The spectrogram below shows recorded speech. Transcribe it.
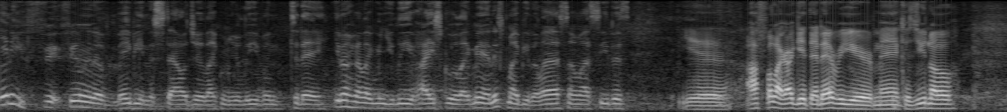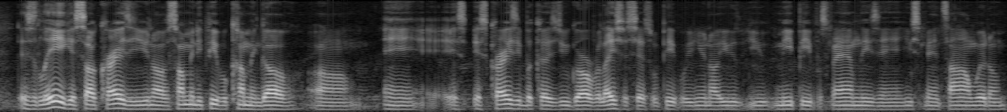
Any f- feeling of maybe nostalgia, like when you're leaving today? You know, kind of like when you leave high school, like man, this might be the last time I see this. Yeah, I feel like I get that every year, man, because you know this league is so crazy. You know, so many people come and go. Um, and it's it's crazy because you grow relationships with people. You know, you you meet people's families and you spend time with them,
